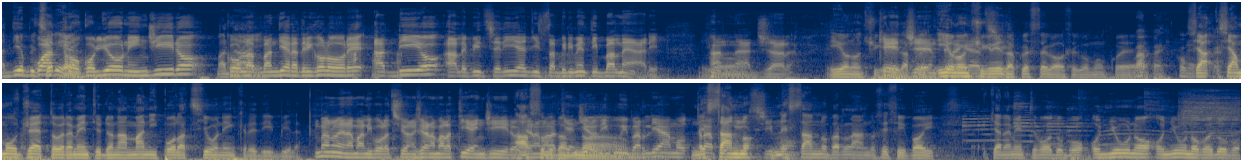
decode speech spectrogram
Addio pizzeria. Quattro coglioni in giro Ma con dai. la bandiera tricolore. Addio alle pizzerie e agli stabilimenti balneari. Mannaggia. Io non ci credo, a, que- gente, io non ci credo a queste cose comunque. Vabbè, comunque. Sia- siamo oggetto veramente di una manipolazione incredibile. Ma non è una manipolazione, c'è una malattia in giro, c'è una malattia in giro no. di cui parliamo ne tra stanno, ne stanno parlando, sì sì, poi chiaramente poi dopo ognuno, ognuno poi dopo.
